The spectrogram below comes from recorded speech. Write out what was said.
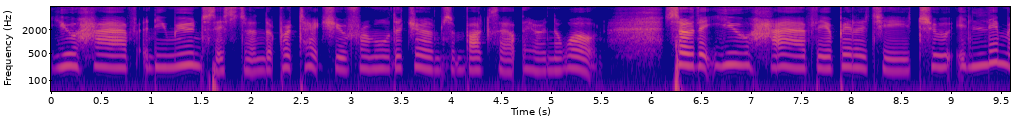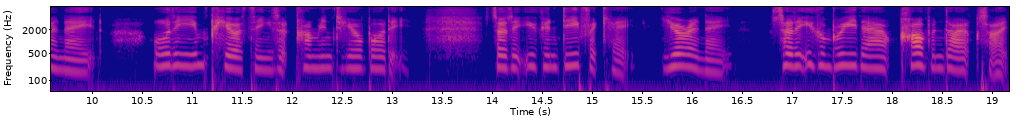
you have an immune system that protects you from all the germs and bugs out there in the world, so that you have the ability to eliminate all the impure things that come into your body, so that you can defecate, urinate, so that you can breathe out carbon dioxide,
